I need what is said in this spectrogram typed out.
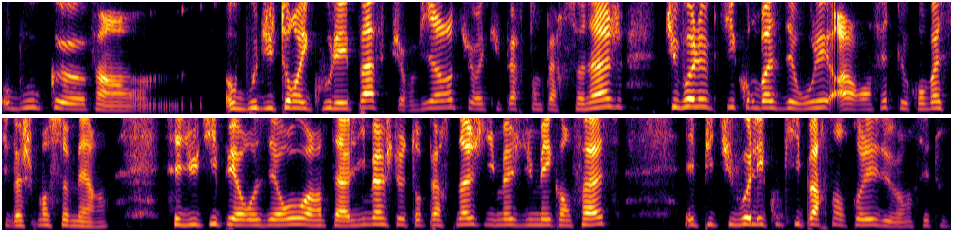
Au bout, du temps écoulé, paf, tu reviens, tu récupères ton personnage, tu vois le petit combat se dérouler. Alors en fait, le combat c'est vachement sommaire. hein. C'est du type héros 0, hein. t'as l'image de ton personnage, l'image du mec en face, et puis tu vois les coups qui partent entre les deux, hein, c'est tout.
